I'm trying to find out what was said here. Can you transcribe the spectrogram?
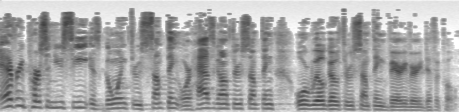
Every person you see is going through something, or has gone through something, or will go through something very, very difficult.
